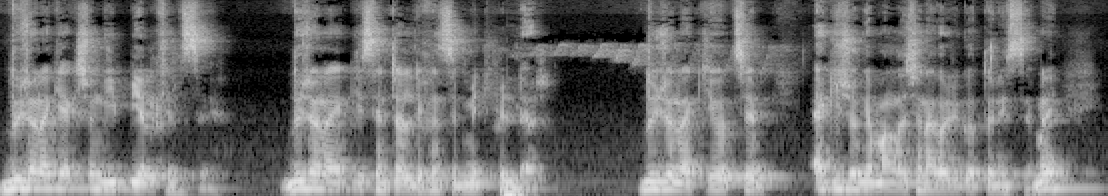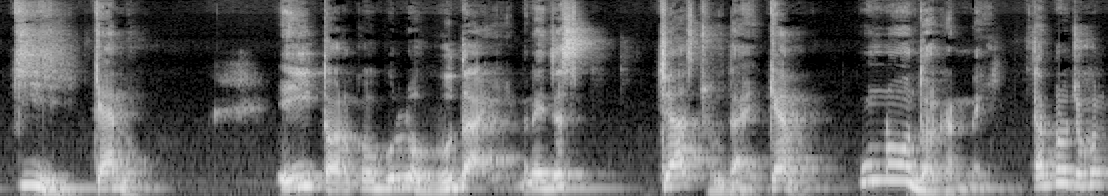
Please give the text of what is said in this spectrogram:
দুজনে কি একসঙ্গে ইপিএল খেলছে? দুজনে কি সেন্ট্রাল ডিফেন্সিভ মিডফিল্ডার দুজনে কি হচ্ছে একই সঙ্গে বাংলাদেশের নাগরিকত্ব নিচ্ছে? মানে কি? কেন? এই তর্কগুলো হুদাই মানে জাস্ট জাস্ট হুদাই। কেন? কোনো দরকার নেই। তারপরে যখন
